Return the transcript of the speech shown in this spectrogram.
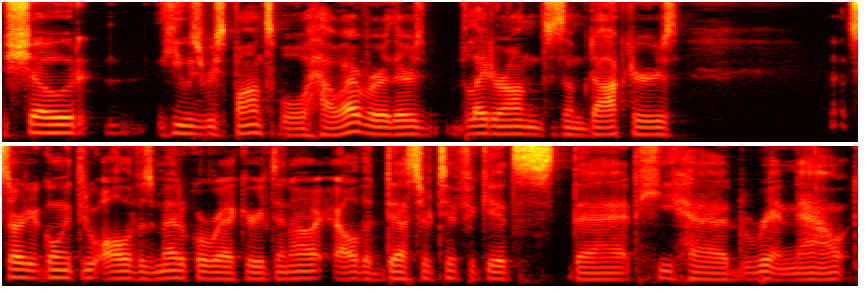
showed he was responsible however there's later on some doctors started going through all of his medical records and all, all the death certificates that he had written out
